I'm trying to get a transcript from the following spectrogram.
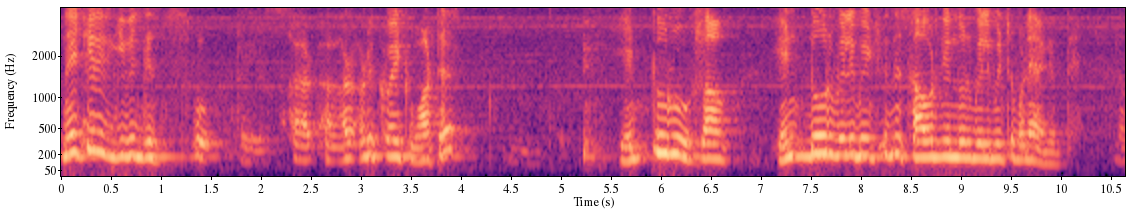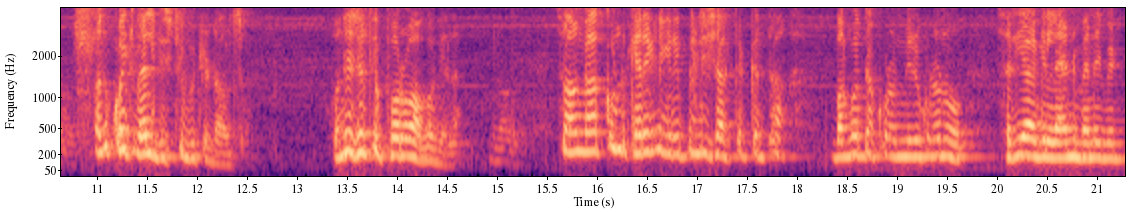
nature is giving is adequate water ಎಂಟುನೂರು ಸಾವ್ ಎಂಟುನೂರು ಮಿಲಿಮೀಟ್ರಿಂದ ಸಾವಿರದ ಇನ್ನೂರು ಮಿಲಿಮೀಟ್ರ್ ಮಳೆ ಆಗುತ್ತೆ. ಅದು ಕ್ವೈಟ್ ವೆಲ್ ಡಿಸ್ಟ್ರಿಬ್ಯೂಟೆಡ್ ಆಲ್ಸೋ ಒಂದೇ ಸರ್ತಿ ಪೂರ್ವ ಆಗೋದಿಲ್ಲ. ಸೊ ಹಂಗೆ ಹಾಕ್ಕೊಂಡು ಕೆರೆಗಳಿಗೆ ರಿಪ್ಲಿನಿಶ್ ಆಗ್ತಕ್ಕಂಥ ಭಗವಂತ ಕೊಡೋ ನೀರು ಕೂಡ ಸರಿಯಾಗಿ ಲ್ಯಾಂಡ್ ಮ್ಯಾನೇಜ್ಮೆಂಟ್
